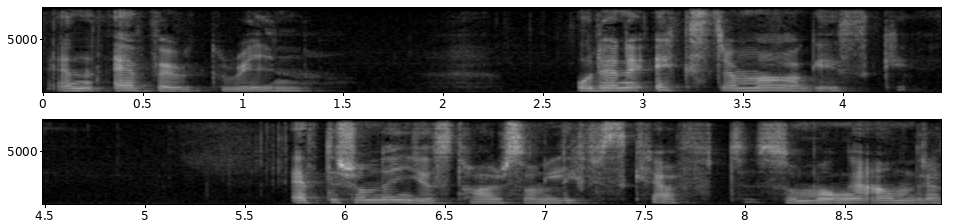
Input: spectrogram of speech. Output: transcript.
En evergreen. Och den är extra magisk eftersom den just har sån livskraft som många andra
